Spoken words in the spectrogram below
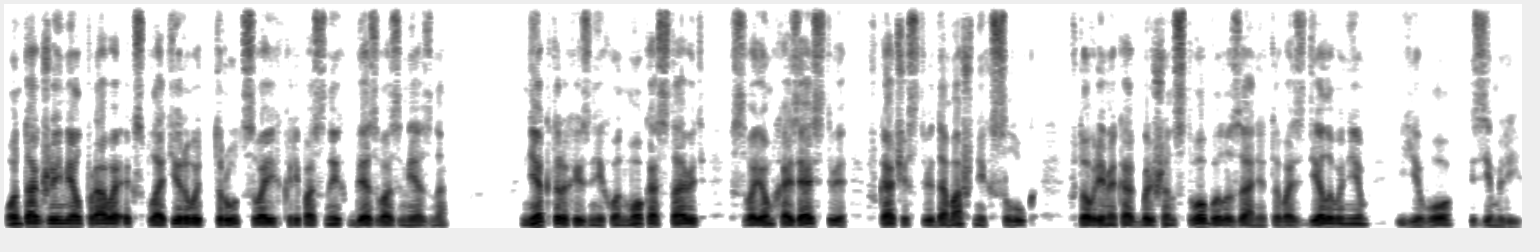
Он также имел право эксплуатировать труд своих крепостных безвозмездно. Некоторых из них он мог оставить в своем хозяйстве в качестве домашних слуг, в то время как большинство было занято возделыванием его земли.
